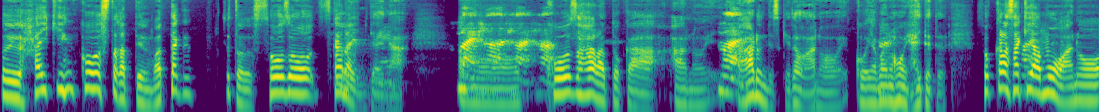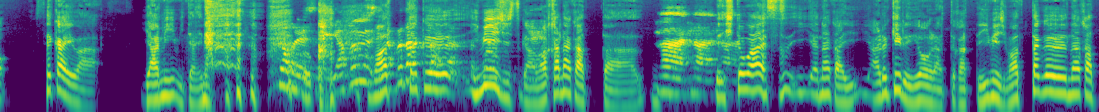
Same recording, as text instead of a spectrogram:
そういうハイキングコースとかっていうの全くちょっと想像つかないみたいな。神津原とか、あの、あるんですけど、あの、こう山の方に入ってて、そこから先はもう、あの、世界は闇みたいな、そうですね。全くイメージが湧かなかった。はいはい、はい。で、人がすいやなんか歩けるようなとかってイメージ全くなかっ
